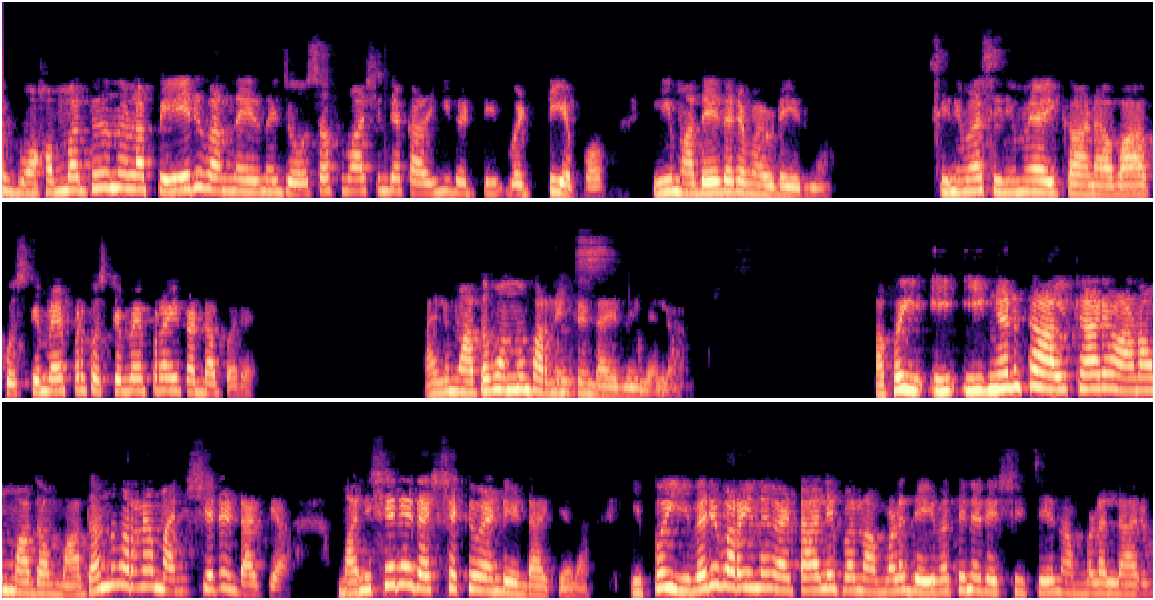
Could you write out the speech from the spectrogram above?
മുഹമ്മദ് എന്നുള്ള പേര് വന്നിരുന്ന ജോസഫ് മാഷിന്റെ കൈ കെട്ടി വെട്ടിയപ്പോ ഈ മതേതരം എവിടെയിരുന്നു? സിനിമ സിനിമയായി കാണാ. ക്വസ്റ്റ്യൻ പേപ്പർ ക്വസ്റ്റ്യൻ പേപ്പറായി കണ്ടാ പോരെ. അതിൽ മതമൊന്നും പറഞ്ഞിട്ടുണ്ടായിരുന്നില്ലല്ലോ. അപ്പൊ ഇങ്ങനത്തെ ആൾക്കാരാണോ മതം? മതം എന്ന് പറഞ്ഞാൽ മനുഷ്യരുണ്ടാക്കിയ. മനുഷ്യരെ രക്ഷയ്ക്ക് വേണ്ടി ഉണ്ടാക്കിയതാ. ഇപ്പൊ ഇവർ പറയുന്ന കേട്ടാൽ ഇപ്പൊ നമ്മൾ ദൈവത്തിനെ രക്ഷിച്ച് നമ്മളെല്ലാരും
